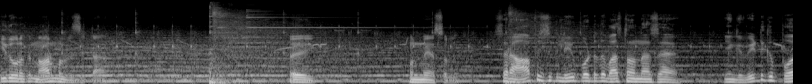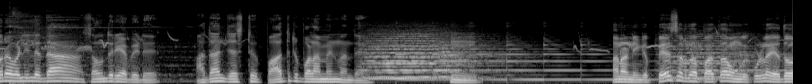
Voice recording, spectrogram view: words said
இது உனக்கு நார்மல் விசிட்டா ஏய் உண்மையை சொல்லு. சார் ஆஃபீஸுக்கு லீவ் போட்டது வாஸ்தவம் தான் சார். எங்கள் வீட்டுக்கு போகிற வழியில தான் சௌந்தர்யா வீடு. அதான் ஜஸ்ட்டு பார்த்துட்டு போகலாமேன்னு வந்தேன். ம். ஆனால் நீங்கள் பேசுகிறத பார்த்தா உங்களுக்குள்ள ஏதோ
